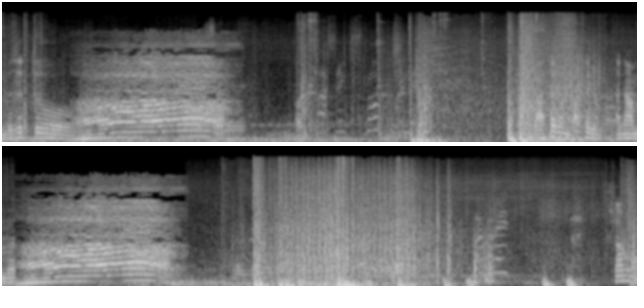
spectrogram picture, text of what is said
عم بزتوا بعتلهم بعتلهم. أنا عم ب... شلون ما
